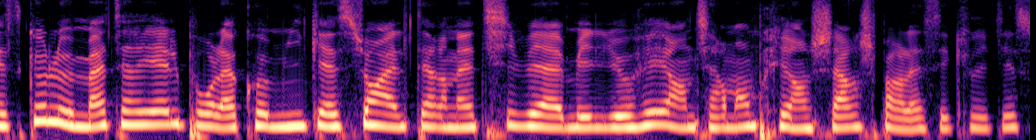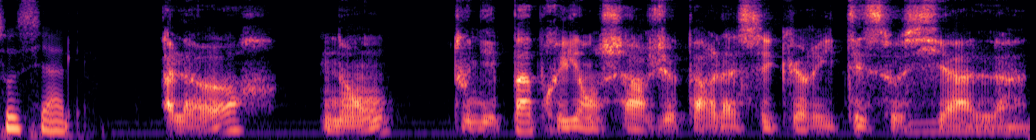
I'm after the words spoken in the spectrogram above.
Est-ce que le matériel pour la communication alternative et améliorée est entièrement pris en charge par la sécurité sociale? Alors, non, tout n'est pas pris en charge par la sécurité sociale.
